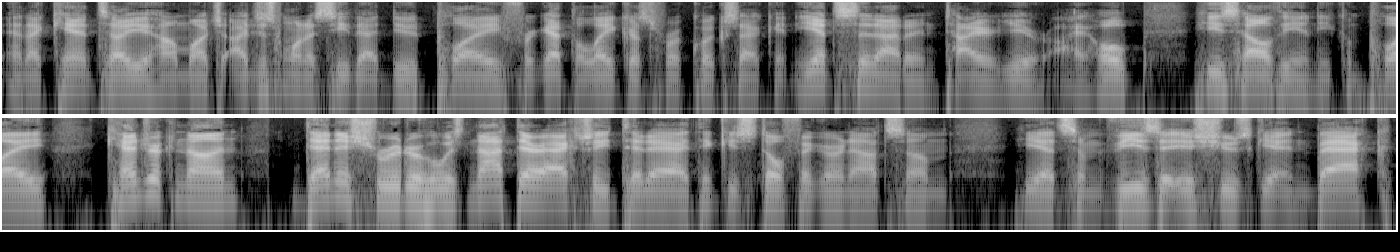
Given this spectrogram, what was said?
And I can't tell you how much I just want to see that dude play. Forget the Lakers for a quick second. He had to sit out an entire year. I hope he's healthy and he can play. Kendrick Nunn, Dennis Schroeder, who was not there actually today. I think he's still figuring out some. He had some visa issues getting back.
